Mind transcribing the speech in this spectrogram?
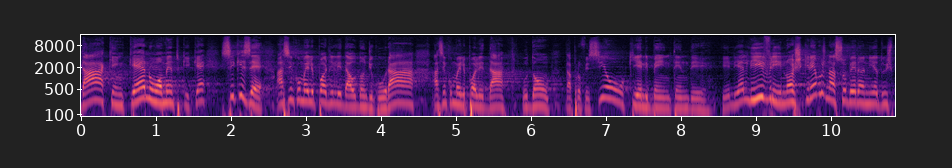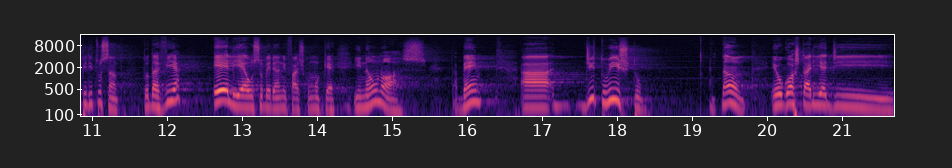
dá a quem quer no momento que quer, se quiser. Assim como ele pode lhe dar o dom de curar, assim como ele pode lhe dar o dom da profecia ou o que ele bem entender. Ele é livre e nós cremos na soberania do Espírito Santo. Todavia, ele é o soberano e faz como quer, e não nós. Tá bem? Ah, dito isto, então, eu gostaria de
